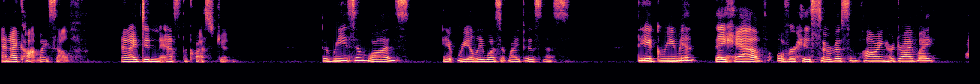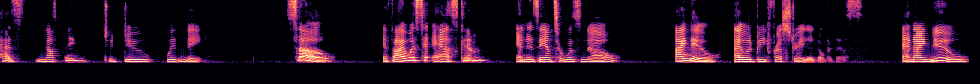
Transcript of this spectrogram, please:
And I caught myself, and I didn't ask the question. The reason was it really wasn't my business. The agreement they have over his service in plowing her driveway has nothing to do with me. So, if I was to ask him and his answer was no, I knew I would be frustrated over this. And I knew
